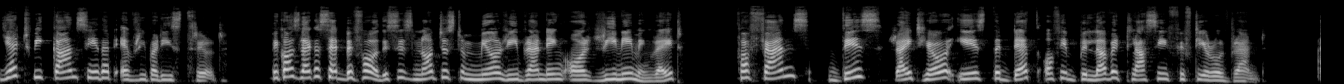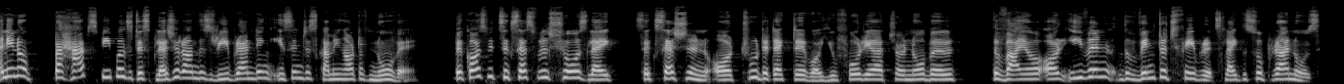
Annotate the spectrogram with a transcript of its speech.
Yet we can't say that everybody's thrilled. Because, like I said before, this is not just a mere rebranding or renaming, right? For fans, this right here is the death of a beloved, classy 50 year old brand. And you know, perhaps people's displeasure on this rebranding isn't just coming out of nowhere. Because with successful shows like Succession or True Detective or Euphoria, Chernobyl, The Wire, or even the vintage favorites like The Sopranos,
